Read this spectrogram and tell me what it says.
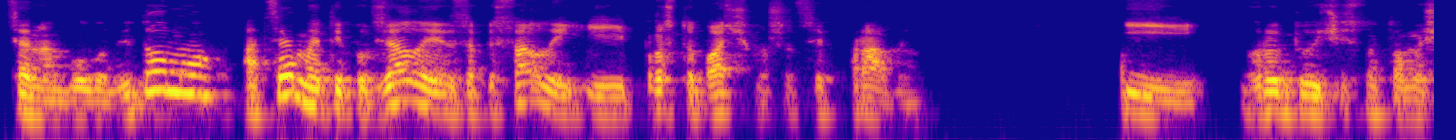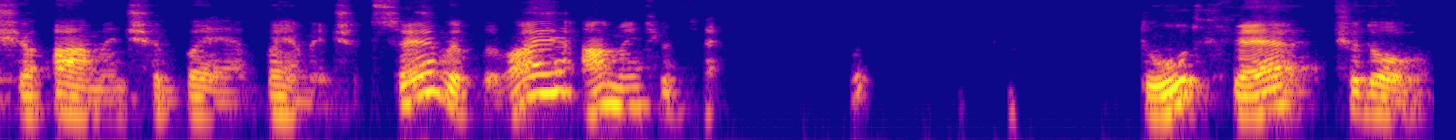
Це нам було відомо, а це ми, типу, взяли, записали і просто бачимо, що це правильно. І ґрунтуючись на тому, що А менше Б, Б менше С, випливає А менше С. Тут все чудово.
